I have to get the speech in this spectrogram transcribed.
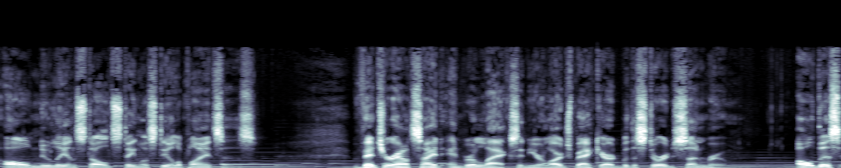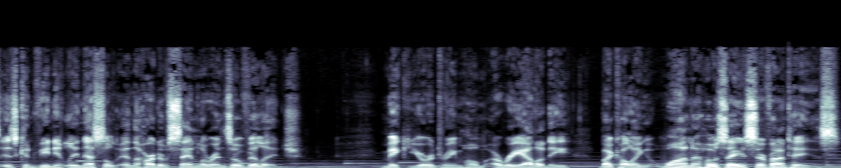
all newly installed stainless steel appliances. Venture outside and relax in your large backyard with a storage sunroom. All this is conveniently nestled in the heart of San Lorenzo Village. Make your dream home a reality by calling Juan Jose Cervantes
